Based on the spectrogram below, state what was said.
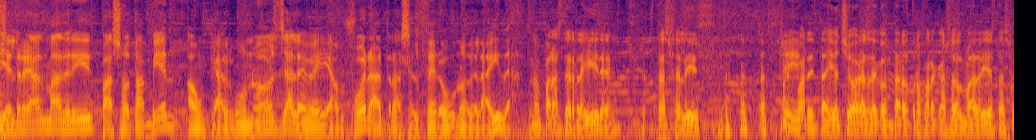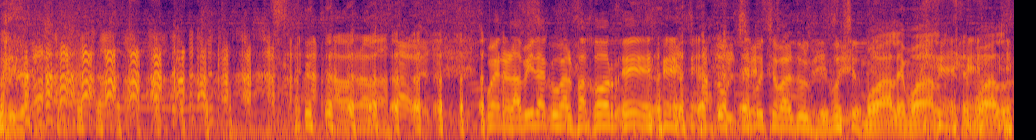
Y el Real Madrid pasó también, aunque algunos ya le veían fuera tras el 0-1 de la ida. No paras de reír, ¿eh? Estás feliz. A 48 horas de contar otro fracaso del Madrid, estás feliz. Bueno, la vida con alfajor eh, es mucho más dulce. Mucho. Emual, emual, emual,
